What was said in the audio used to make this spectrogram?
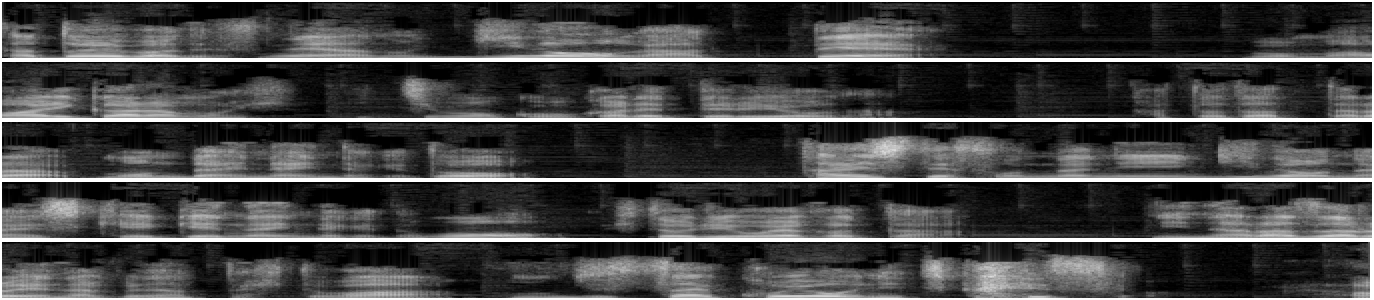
例えばですね、あの、技能があって、もう周りからも一目置かれてるような方だったら問題ないんだけど、大してそんなに技能ないし経験ないんだけども、一人親方にならざるを得なくなった人は、もう実際雇用に近いですよ。あ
